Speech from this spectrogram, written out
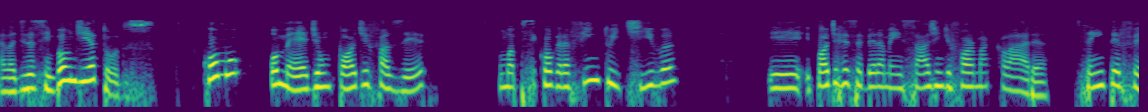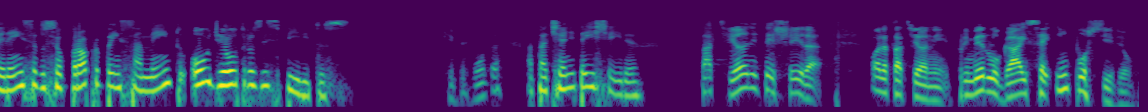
Ela diz assim: Bom dia a todos. Como o médium pode fazer uma psicografia intuitiva e, e pode receber a mensagem de forma clara, sem interferência do seu próprio pensamento ou de outros espíritos? Quem pergunta? A Tatiane Teixeira. Tatiane Teixeira. Olha, Tatiane, em primeiro lugar, isso é impossível.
